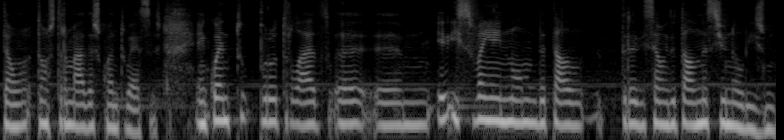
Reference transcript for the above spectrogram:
tão, tão extremadas quanto essas. Enquanto, por outro lado, uh, eh, um, isso vem em nome da tal tradição e do tal nacionalismo.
